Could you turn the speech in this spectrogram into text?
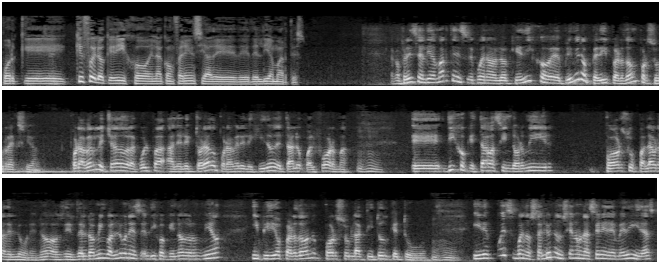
porque ¿qué fue lo que dijo en la conferencia de- de- del día martes? La conferencia del día martes, bueno, lo que dijo, eh, primero pedí perdón por su reacción, por haberle echado la culpa al electorado por haber elegido de tal o cual forma. Eh, dijo que estaba sin dormir por sus palabras del lunes, ¿no? Decir, del domingo al lunes él dijo que no durmió y pidió perdón por su la actitud que tuvo. Y después, bueno, salió anunciando una serie de medidas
